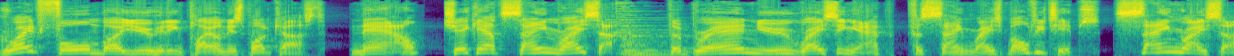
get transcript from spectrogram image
Great form by you hitting play on this podcast. Now, check out Same Racer, the brand new racing app for same race multi tips. Same Racer.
